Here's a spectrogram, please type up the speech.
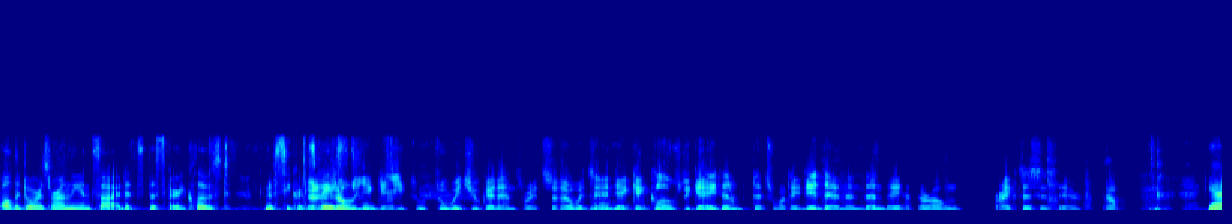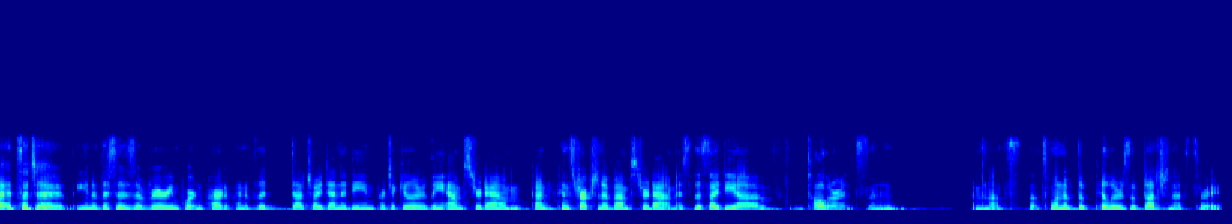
all the doors are on the inside. It's this very closed kind of secret There's space. There's only a gate to, to which you can enter it, so it's yeah. they can close the gate, and that's what they did then. And then they had their own practices there. Yeah. Yeah, it's such a, you know, this is a very important part of kind of the Dutch identity and particularly Amsterdam kind of construction of Amsterdam is this idea of tolerance. And I mean, that's, that's one of the pillars of Dutchness, right?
